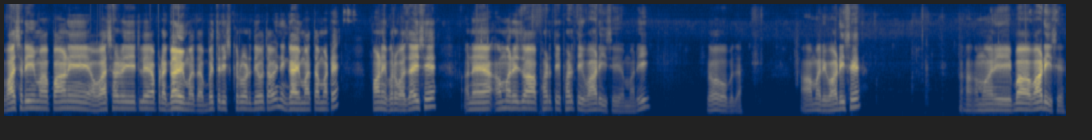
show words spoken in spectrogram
વાછડીમાં પાણી, વાછડી એટલે આપણે ગાય માતા, બત્રીસ કરોડ દેવતા હોય ને ગાય માતા માટે પાણી ભરવા જાય છે. અને અમારી જો આ ફરતી ફરતી વાડી છે અમારી. જોવો બધા. આ અમારી વાડી છે. આ અમારી બા વાડી છે.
